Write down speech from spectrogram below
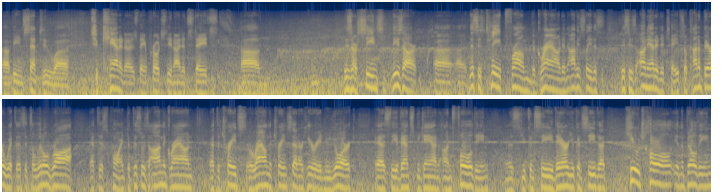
uh, being sent to uh, to Canada as they approach the United States. Um, these are scenes. These are. Uh, uh, this is tape from the ground, and obviously this this is unedited tape. So kind of bear with us. It's a little raw at this point, but this was on the ground at the trades around the trade center here in New York as the events began unfolding. And as you can see there, you can see that huge hole in the building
